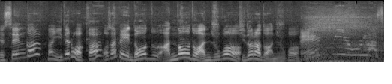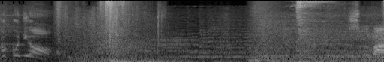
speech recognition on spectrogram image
얘 센가? 그냥 이대로 갈까? 어차피 넣어도 안 넣어도 안 죽어. 지더라도 안 죽어. 맨 위에 올라섰군요. 수박.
